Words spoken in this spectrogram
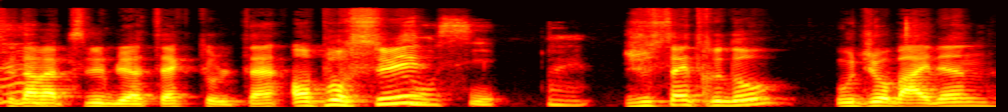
c'est dans ma petite bibliothèque tout le temps. On poursuit? Moi aussi. Justin Trudeau ou Joe Biden?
